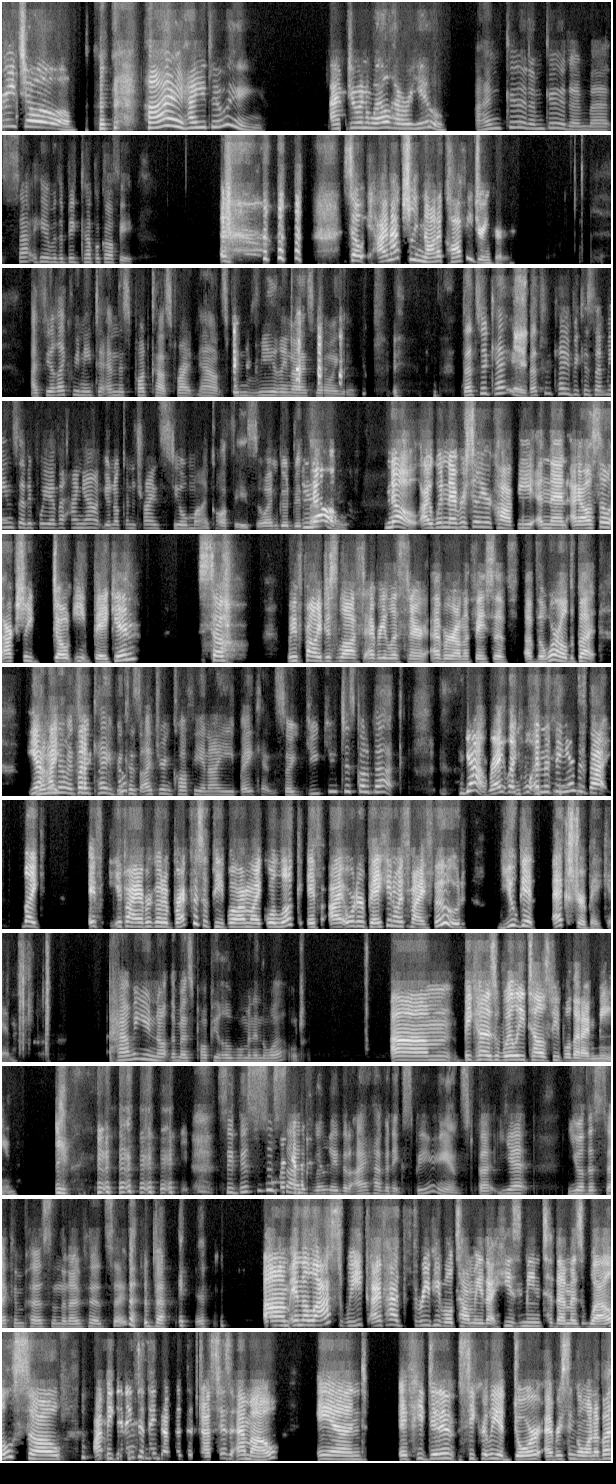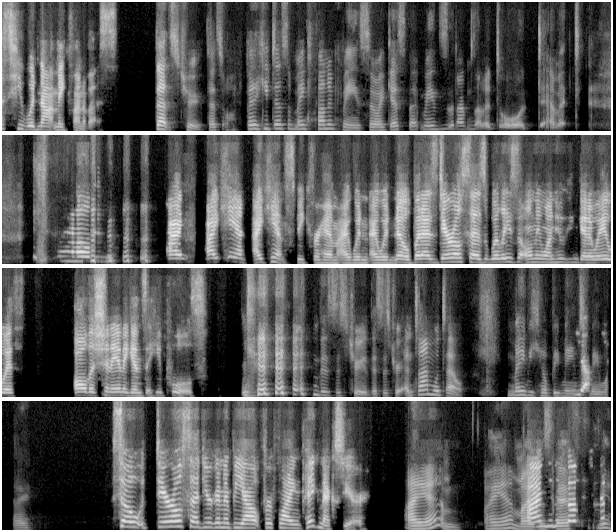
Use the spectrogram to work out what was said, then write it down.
Rachel. Hi, how are you doing? I'm doing well. How are you? I'm good. I'm good. I'm uh, sat here with a big cup of coffee. so I'm actually not a coffee drinker. I feel like we need to end this podcast right now. It's been really nice knowing you. That's okay. That's okay because that means that if we ever hang out, you're not going to try and steal my coffee. So I'm good with that. No, no, I would never steal your coffee. And then I also actually don't eat bacon. So we've probably just lost every listener ever on the face of, of the world. But yeah, no, no, no I, it's but okay because I drink coffee and I eat bacon. So you you just got it back. yeah, right. Like, well, and the thing is, is that like if if I ever go to breakfast with people, I'm like, well, look, if I order bacon with my food, you get extra bacon. How are you not the most popular woman in the world? Um, because Willie tells people that I'm mean. See, this is a side of Willie that I haven't experienced, but yet you're the second person that I've heard say that about him. Um, in the last week, I've had three people tell me that he's mean to them as well. So I'm beginning to think that that's just his MO. And if he didn't secretly adore every single one of us, he would not make fun of us. That's true. That's but he doesn't make fun of me, so I guess that means that I'm not adored. Damn it. Well, I I can't I can't speak for him. I wouldn't I wouldn't know. But as Daryl says, Willie's the only one who can get away with all the shenanigans that he pulls. this is true. This is true. And time will tell. Maybe he'll be mean Yeah. to me one day. So Daryl said you're going to be out for Flying Pig next year. I am. I am. I I'm gonna there. go yeah.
